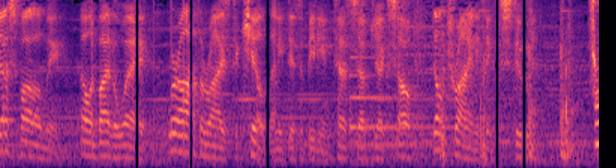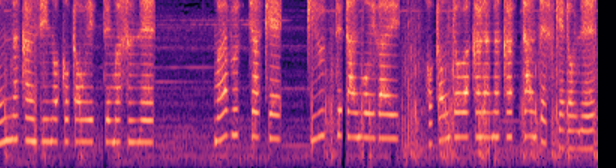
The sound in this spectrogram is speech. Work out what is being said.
Just follow me. Oh, and by the way, we're authorized to kill any disobedient test subjects, so don't try anything stupid. そんな感じのことを言ってますね。まあぶっちゃけ、キルって単語以外、ほとんどわからなかったんですけどね。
